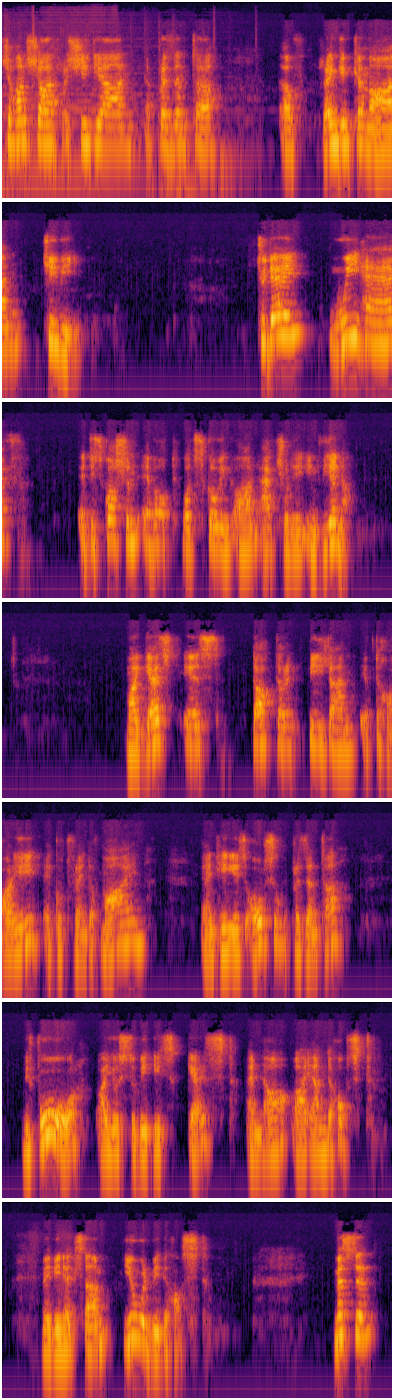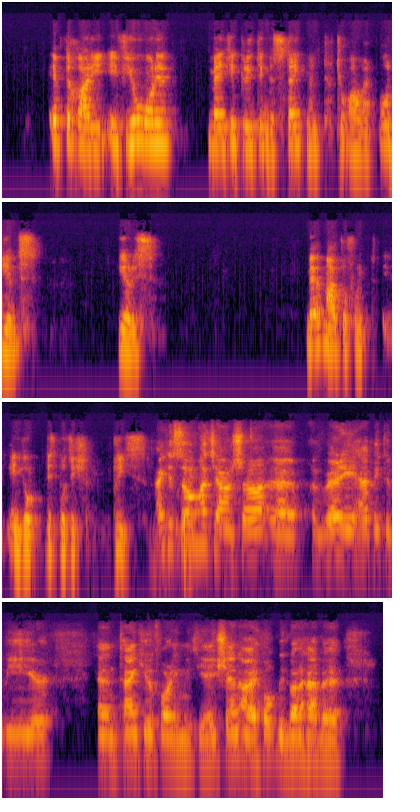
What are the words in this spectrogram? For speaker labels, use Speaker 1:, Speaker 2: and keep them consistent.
Speaker 1: I am Jahanshah Rashidian, a presenter of Rangin Kaman TV. Today, we have a discussion about what's going on actually in Vienna. My guest is Dr. Bijan Eftekhari, a good friend of mine, and he is also a presenter. Before, I used to be his guest, and now I am the host. Maybe next time you will be the host. Mr. Eftekhari, if you want to make a greeting statement to our audience, here is microphone in your disposition, please.
Speaker 2: Thank you so much, Jahanshah. Uh, very happy to be here and thank you for invitation. I hope we're gonna have a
